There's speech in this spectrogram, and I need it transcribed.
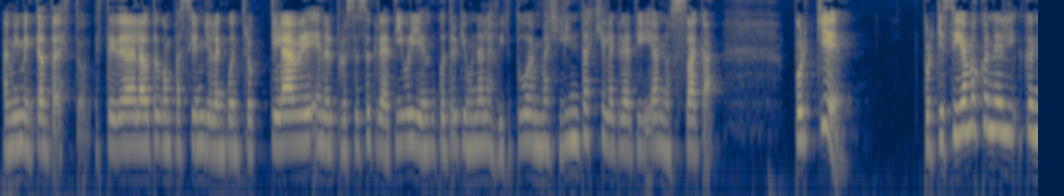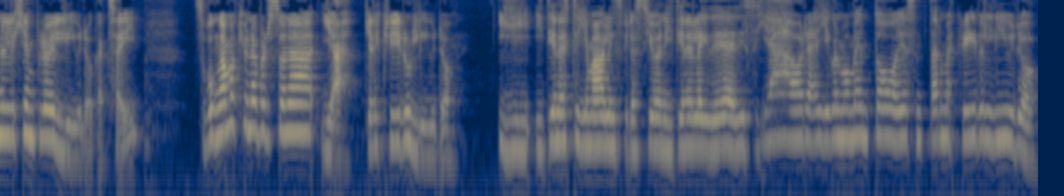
A mí me encanta esto. Esta idea de la autocompasión yo la encuentro clave en el proceso creativo y encuentro que es una de las virtudes más lindas que la creatividad nos saca. ¿Por qué? Porque sigamos con el, con el ejemplo del libro, ¿cachai? Supongamos que una persona ya quiere escribir un libro y, tiene este llamado a la inspiración y tiene la idea y dice, ya, ahora llegó el momento, voy a sentarme a escribir el libro.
